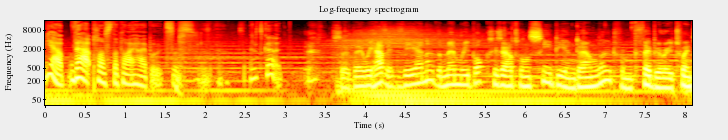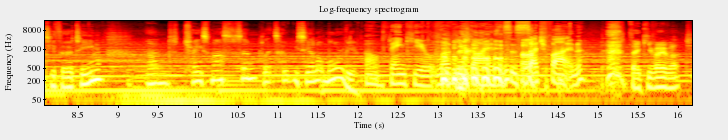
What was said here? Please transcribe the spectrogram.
yeah, that plus the thigh high boots is, is it's good. So there we have it. Vienna, the memory box is out on CD and download from February 2013. And Chase Masterson, let's hope we see a lot more of you. Oh, thank you. Love you guys. this is such fun. Thank you very much.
